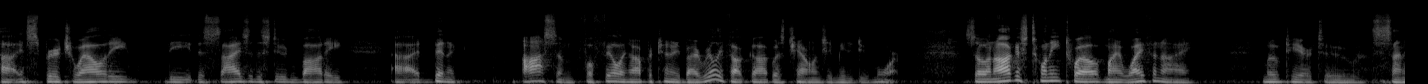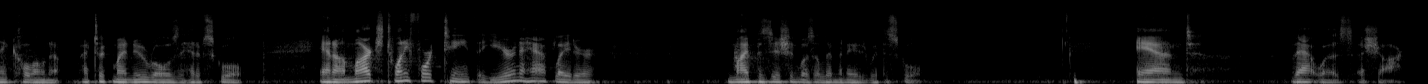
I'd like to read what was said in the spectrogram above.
uh, in spirituality, the, the size of the student body. Uh, it had been an awesome, fulfilling opportunity, but I really felt God was challenging me to do more. So in August 2012, my wife and I moved here to sunny Kelowna. I took my new role as the head of school. And on March 2014, a year and a half later, my position was eliminated with the school. And that was a shock.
